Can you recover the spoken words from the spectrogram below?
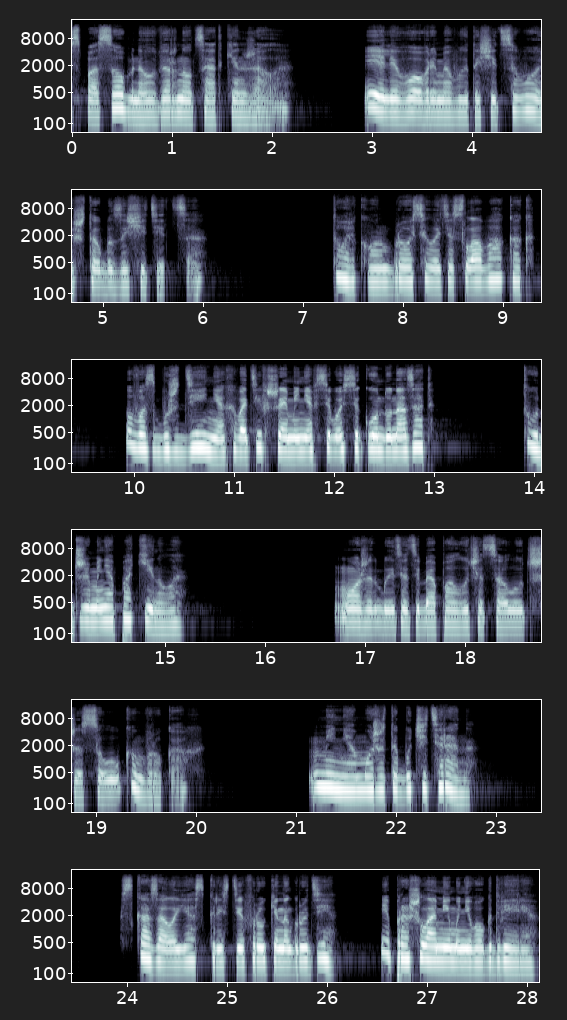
способна увернуться от кинжала. Или вовремя вытащить свой, чтобы защититься. Только он бросил эти слова, как возбуждение, охватившее меня всего секунду назад, тут же меня покинуло. Может быть, у тебя получится лучше с луком в руках? Меня может обучить Рен. Сказала я, скрестив руки на груди, и прошла мимо него к двери.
